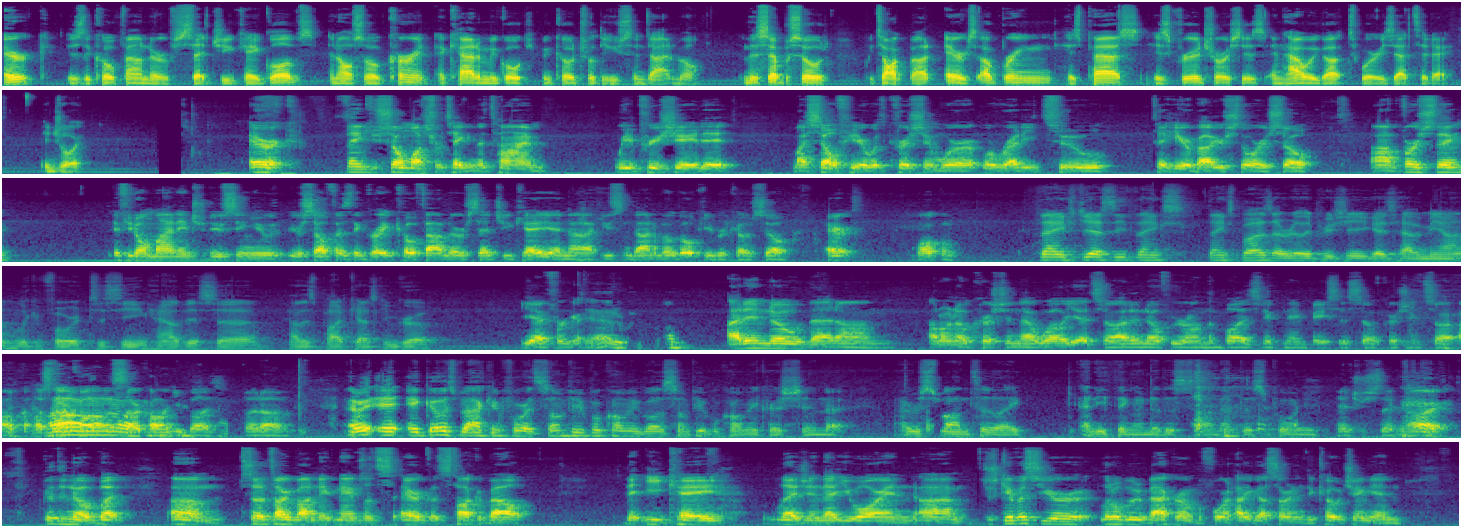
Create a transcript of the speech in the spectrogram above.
Eric is the co founder of Set GK Gloves and also a current academy goalkeeping coach for the Houston Dynamo. In this episode, we talk about Eric's upbringing, his past, his career choices, and how he got to where he's at today. Enjoy. Eric, thank you so much for taking the time. We appreciate it. Myself here with Christian, we're, we're ready to, to hear about your story. So, um, first thing, if you don't mind introducing you yourself as the great co-founder of Set GK and uh, Houston Dynamo goalkeeper coach. So, Eric, welcome. Thanks, Jesse. Thanks, thanks, Buzz. I really appreciate you guys having me on. Looking forward to seeing how this uh, how this podcast can grow. Yeah, I forgot. Yeah, I didn't know that. Um, I don't know Christian that well yet, so I didn't know if we were on the Buzz nickname basis. So Christian, so I'll, I'll start, calling, I'll start calling you Buzz. But um, it, it goes back and forth. Some people call me Buzz. Some people call me Christian. I respond to like anything under the sun at this point. Interesting. All right, good to know. But um, so talking about nicknames, let's Eric. Let's talk about the EK legend that you are, and um, just give us your little bit of background before how you got started into coaching, and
